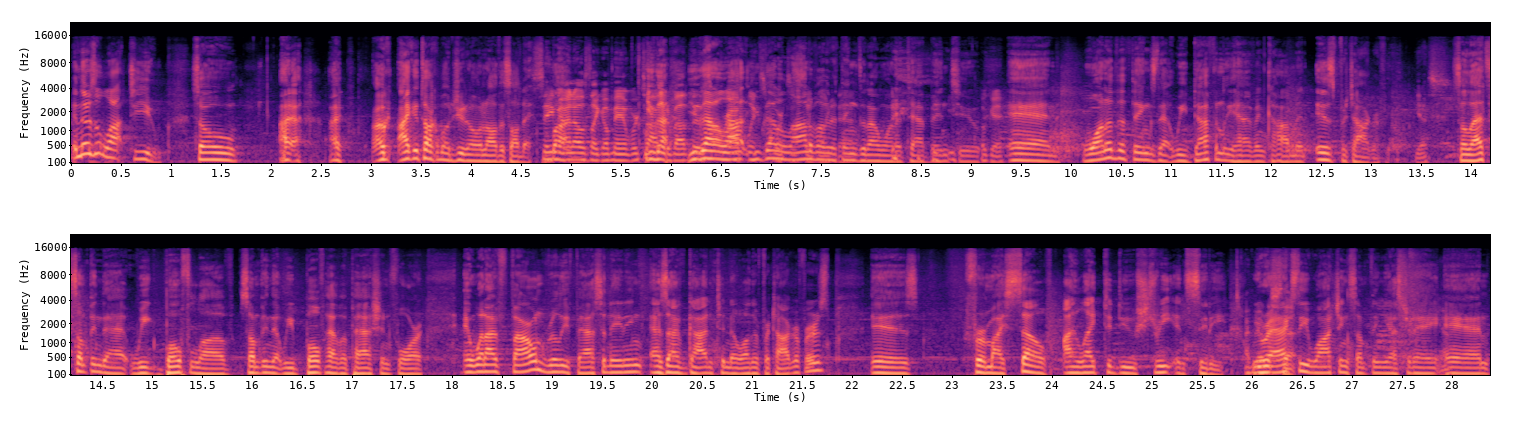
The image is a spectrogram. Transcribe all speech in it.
and there's a lot to you." So I I I, I could talk about judo and all this all day. Same night, I was like, oh man, we're talking got, about you this got a lot you got a lot of other like things that. that I want to tap into. Okay. And one of the things that we definitely have in common is photography. Yes. So that's something that we both love, something that we both have a passion for. And what I've found really fascinating as I've gotten to know other photographers is for myself, I like to do street and city. I've we were noticed that. actually watching something yesterday and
